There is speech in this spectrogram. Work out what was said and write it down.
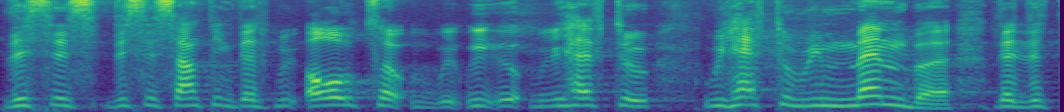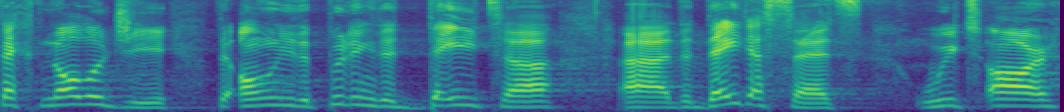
this, is, this is something that we also we, we, we, have to, we have to remember that the technology, the only the putting the data, uh, the data sets, which are,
